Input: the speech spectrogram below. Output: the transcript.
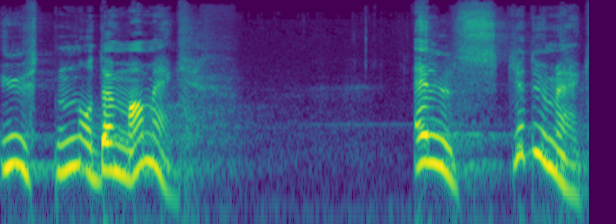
uten å dømme meg? Elsker du meg?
